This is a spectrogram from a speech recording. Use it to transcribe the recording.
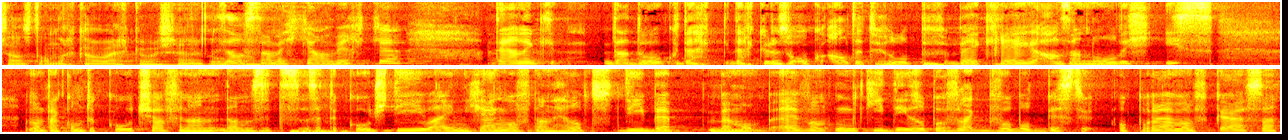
Zelfstandig kan werken waarschijnlijk ook. zelfstandig kan werken. Uiteindelijk dat ook. Daar, daar kunnen ze ook altijd hulp bij krijgen als dat nodig is. Want dan komt de coach af en dan, dan zet de coach die wat in gang of dan helpt die bij, bij, bij van hoe moet ik deze oppervlak bijvoorbeeld het beste opruimen of kuisen.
